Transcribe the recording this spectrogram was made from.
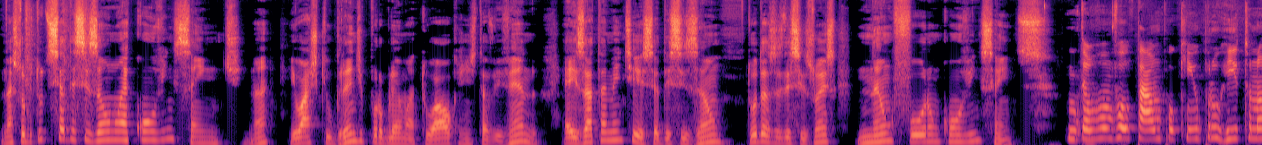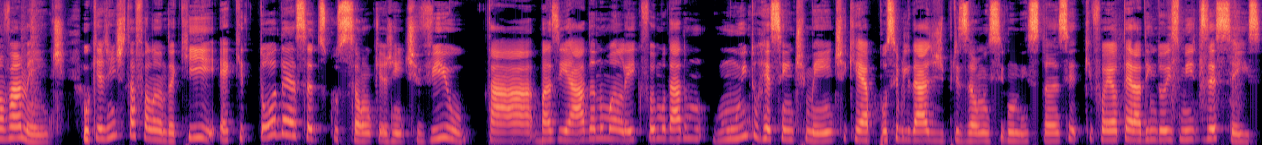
né? Sobretudo se a decisão não é convincente, né? Eu acho que o grande problema atual que a gente está vivendo é exatamente esse, a decisão, todas as decisões não foram convincentes. Então vamos voltar um pouquinho para o rito novamente. O que a gente está falando aqui é que toda essa discussão que a gente viu está baseada numa lei que foi mudada muito recentemente, que é a possibilidade de prisão em segunda instância, que foi alterada em 2016.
